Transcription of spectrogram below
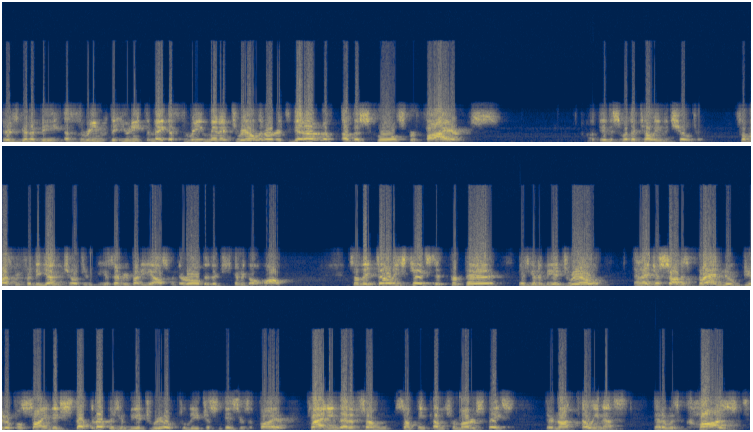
there's going to be a three that you need to make a three-minute drill in order to get out of the, of the schools for fires. Okay, this is what they're telling the children. So it must be for the young children because everybody else, when they're older, they're just going to go home. So they tell these kids to prepare. There's going to be a drill. And I just saw this brand new, beautiful sign. They stuck it up. There's going to be a drill to leave just in case there's a fire. Planning that if some something comes from outer space, they're not telling us that it was caused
